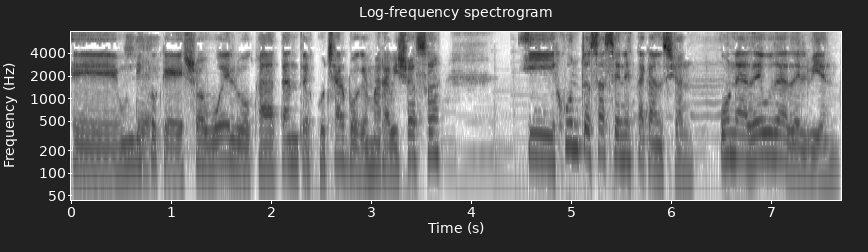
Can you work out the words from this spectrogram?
eh, un Sí. disco que yo vuelvo cada tanto a escuchar porque es maravilloso, y juntos hacen esta canción, Una deuda del bien.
